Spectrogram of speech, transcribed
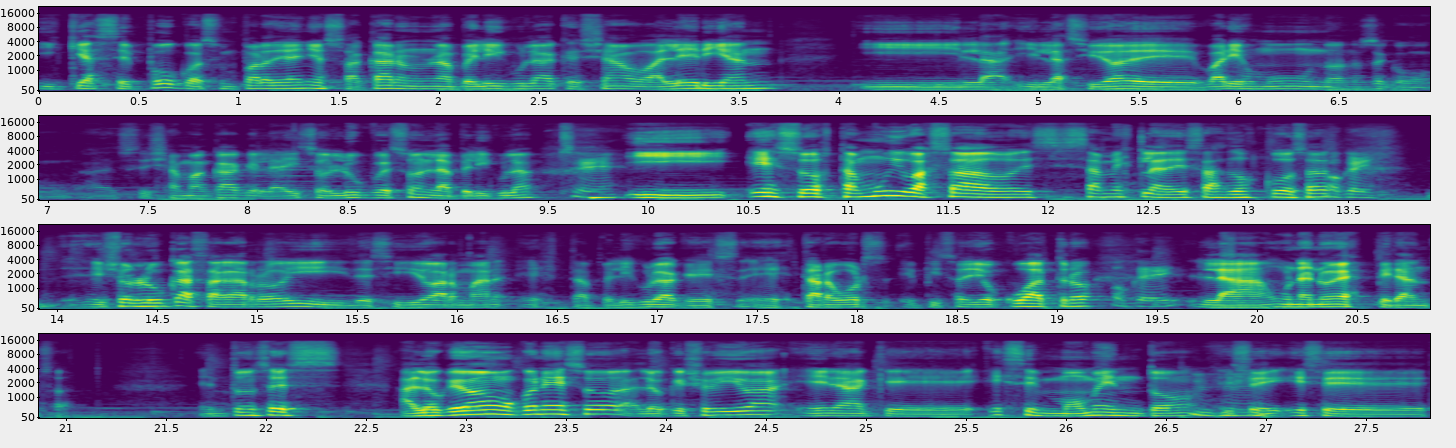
y que hace poco, hace un par de años, sacaron una película que se llama Valerian y la, y la ciudad de varios mundos, no sé cómo se llama acá, que la hizo Luc Besson la película. Sí. Y eso está muy basado, es esa mezcla de esas dos cosas. Ok. Eh, George Lucas agarró y decidió armar esta película que es eh, Star Wars Episodio 4, Ok. la, Una Nueva Esperanza. Entonces, a lo que vamos con eso, a lo que yo iba, era que ese momento, ese, ese,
